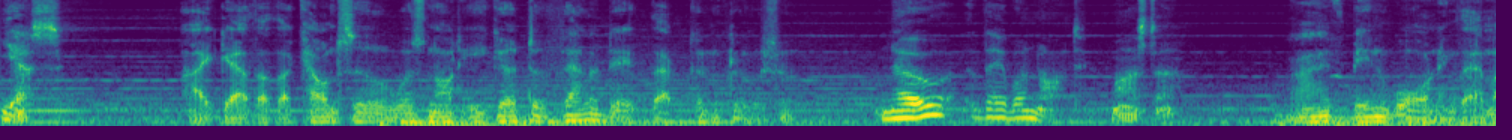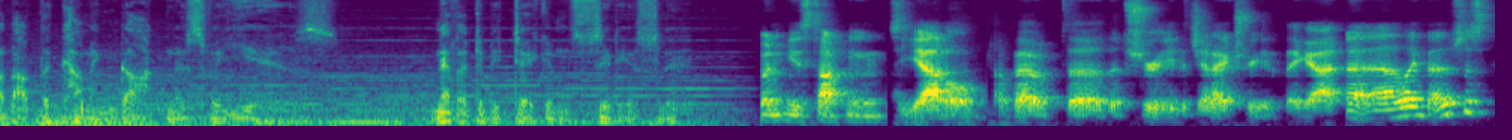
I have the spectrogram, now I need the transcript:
Yes. I gather the Council was not eager to validate that conclusion. No, they were not, Master. I've been warning them about the coming darkness for years. Never to be taken seriously. When he's talking to Yaddle about the, the tree, the Jedi tree that they got, I, I like that. It's just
